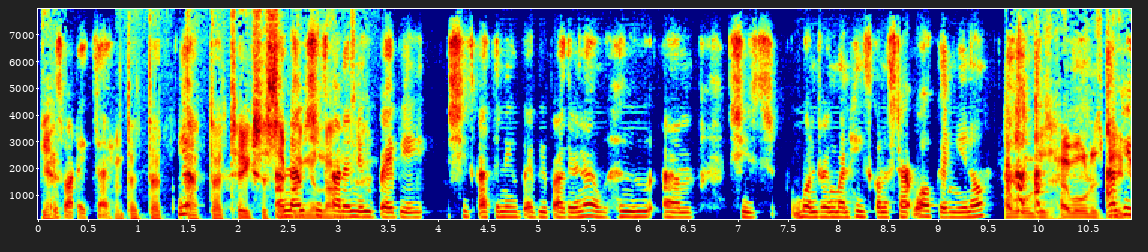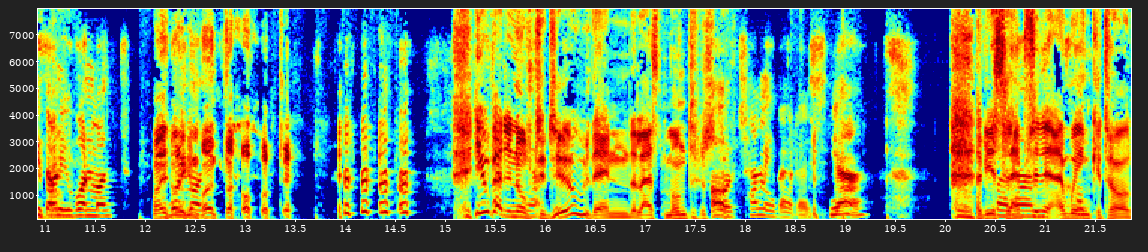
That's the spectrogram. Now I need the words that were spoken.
Yeah. Is what I'd say. That that Yeah. that, that takes a And sibling now she's got a new baby. She's got the new baby brother now, who um she's wondering when he's going to start walking. You know, How old is how old is baby? and he's only one month. only one month old. You've had enough Yeah. to do then the last month or so. Oh, tell me about it. Yeah. Have you but, slept in um, a wink at all?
